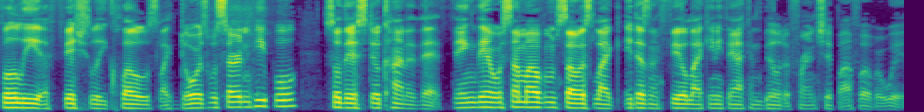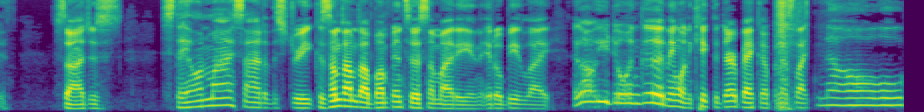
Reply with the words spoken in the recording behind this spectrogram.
fully officially closed like doors with certain people. So there's still kind of that thing there with some of them. So it's like it doesn't feel like anything I can build a friendship off of or with. So I just stay on my side of the street because sometimes I'll bump into somebody and it'll be like, "Oh, you doing good?" And they want to kick the dirt back up, and it's like, no.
